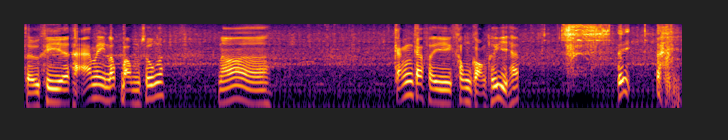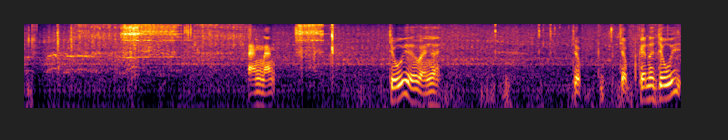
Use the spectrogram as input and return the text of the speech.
Từ khi thả mấy lóc bông xuống á, nó à, cắn cá phi không còn thứ gì hết. Ý. ăn nặng. Chuối rồi các bạn ơi chụp chụp cái nó chuối.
